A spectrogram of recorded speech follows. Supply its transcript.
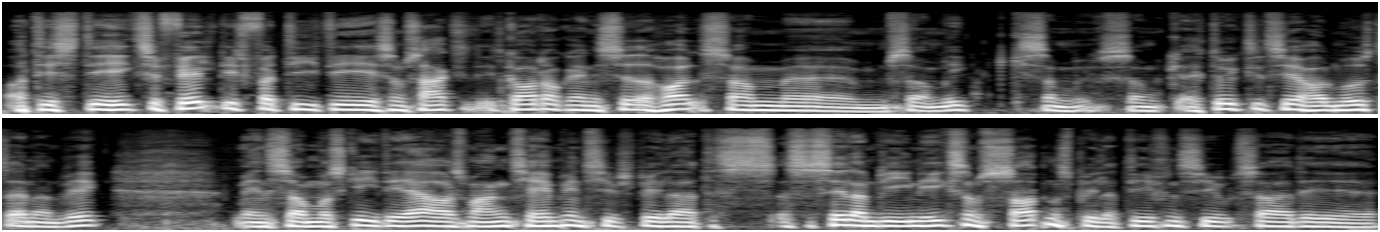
Og det, det er ikke tilfældigt, fordi det er som sagt et godt organiseret hold, som, øh, som, ikke, som, som er dygtigt til at holde modstanderen væk men som måske det er også mange championship-spillere, altså selvom de egentlig ikke som sådan spiller defensivt, så er det,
